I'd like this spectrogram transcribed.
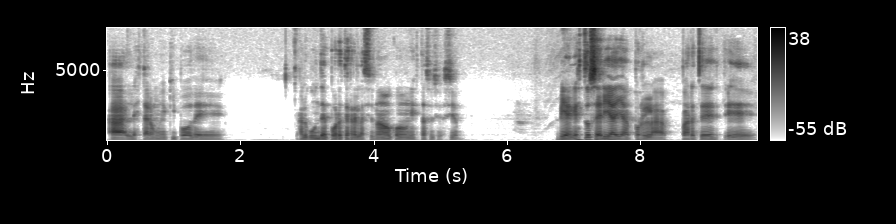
al estar un equipo de algún deporte relacionado con esta asociación. Bien, esto sería ya por la parte eh,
